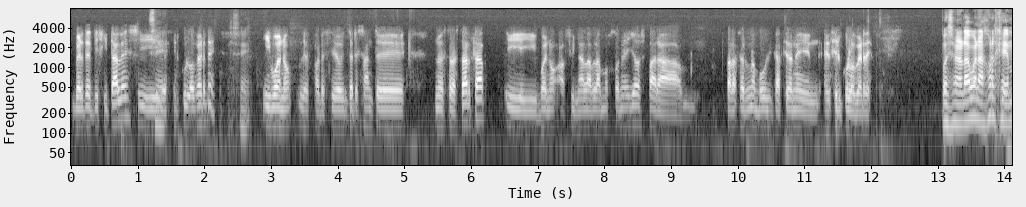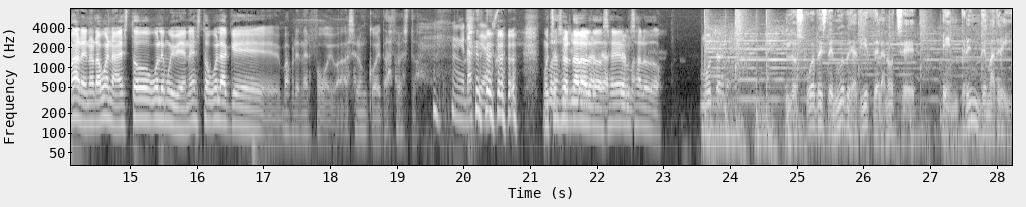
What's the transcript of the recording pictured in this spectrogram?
Verdes Digitales y Sí. de Círculo Verde. Sí. Y bueno, les pareció interesante nuestra startup y bueno, al final hablamos con ellos para, para hacer una publicación en, en Círculo Verde. Pues enhorabuena, Jorge, Mar, enhorabuena. Esto huele muy bien, ¿eh? esto huele a que va a prender fuego y va a ser un cohetazo esto. Gracias. Mucha Muchísimas suerte a los gracias, dos, ¿eh? Un saludo. Muchas gracias. Los jueves de 9 a 10 de la noche, Emprende Madrid,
